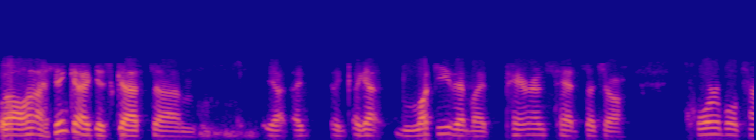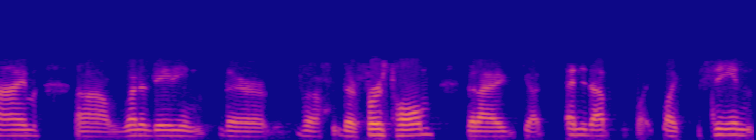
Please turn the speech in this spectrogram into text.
Well, I think I just got, um, yeah, I I got lucky that my parents had such a horrible time uh, renovating their the, their first home that I got, ended up like, like seeing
